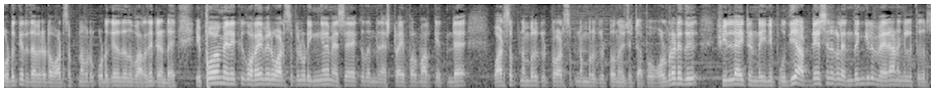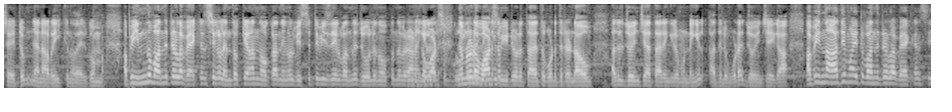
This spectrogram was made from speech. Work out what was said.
കൊടുക്കരുത്. അവരുടെ വാട്സപ്പ് നമ്പർ കൊടുക്കരുതെന്ന് പറഞ്ഞിട്ടുണ്ട്. ഇപ്പോഴും എനിക്ക് കുറേ പേര് വാട്സപ്പിലൂടെ ഇങ്ങനെ മെസ്സേജ് അയക്കുന്നുണ്ട്. നെക്സ്റ്റ് ഹൈപ്പർ മാർക്കറ്റിന്റെ വാട്സപ്പ് നമ്പർ കിട്ടുമോ? വാട്സപ്പ് നമ്പർ കിട്ടുമോ എന്ന് വെച്ചിട്ട്. അപ്പോൾ ഓൾറെഡി ഇത് ഫില്ലായിട്ടുണ്ട് ഇനി പുതിയ അപ്ഡേഷനുകൾ എന്തെങ്കിലും വരാണെങ്കിൽ തീർച്ചയായിട്ടും ഞാൻ അറിയിക്കുന്നതായിരിക്കും. അപ്പോൾ ഇന്ന് വന്നിട്ടുള്ള വേക്കൻസികൾ എന്തൊക്കെയാണെന്ന് നോക്കാം. നിങ്ങൾ വിസിറ്റ് വിസയിൽ വന്ന് ജോലി നോക്കുന്നവരാണെങ്കിൽ വാട്സപ്പ് നമ്മളുടെ വാട്സപ്പ് വീഡിയോയുടെ താഴത്ത് കൊടുത്തിട്ടുണ്ടാവും. അതിൽ ജോയിൻ ചെയ്യാത്ത ആരെങ്കിലും ഉണ്ടെങ്കിൽ അതിലും കൂടെ ജോയിൻ ചെയ്യുക. അപ്പോൾ ഇന്ന് ആദ്യമായിട്ട് വന്നിട്ടുള്ള വേക്കൻസി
